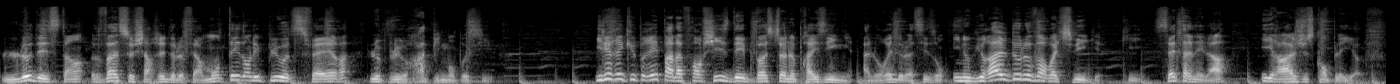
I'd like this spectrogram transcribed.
le destin va se charger de le faire monter dans les plus hautes sphères le plus rapidement possible. Il est récupéré par la franchise des Boston Uprising à l'orée de la saison inaugurale de l'Overwatch League, qui, cette année-là, ira jusqu'en playoff.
